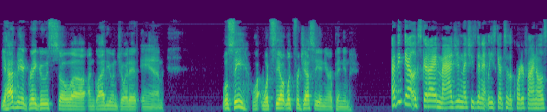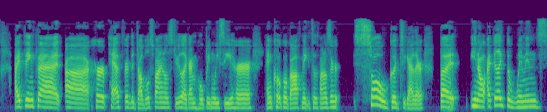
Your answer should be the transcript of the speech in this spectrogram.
you had me at Grey Goose, so uh, I'm glad you enjoyed it. And we'll see. What's the outlook for Jesse, in your opinion? I think the outlook's good. I imagine that she's going to at least get to the quarterfinals. I think that uh, her path for the doubles finals too. Like I'm hoping we see her and Coco Gauff make it to the finals. They're so good together. But you know, I feel like the women's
